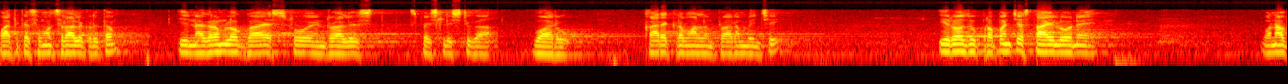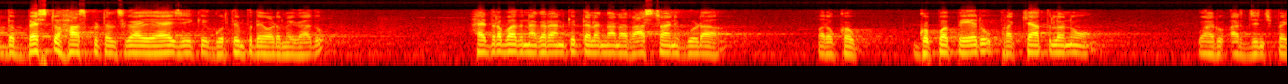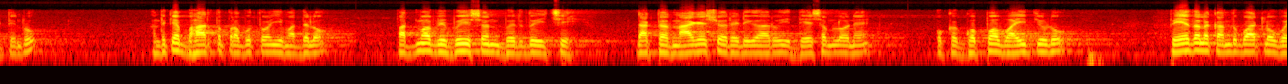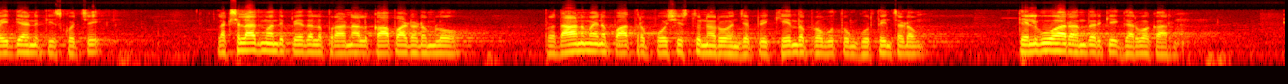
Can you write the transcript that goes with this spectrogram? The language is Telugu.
పాతిక సంవత్సరాల క్రితం ఈ నగరంలో గాయస్ట్రో ఎండ్రాలజిస్ట్ స్పెషలిస్ట్గా వారు కార్యక్రమాలను ప్రారంభించి ఈరోజు ప్రపంచ స్థాయిలోనే వన్ ఆఫ్ ద బెస్ట్ హాస్పిటల్స్గా ఏఐజీకి గుర్తింపు తేవడమే కాదు హైదరాబాద్ నగరానికి తెలంగాణ రాష్ట్రానికి కూడా మరొక గొప్ప పేరు ప్రఖ్యాతులను వారు ఆర్జించి పెట్టినరు అందుకే భారత ప్రభుత్వం ఈ మధ్యలో పద్మ విభూషణ్ బిరుదు ఇచ్చి డాక్టర్ నాగేశ్వర్ రెడ్డి గారు ఈ దేశంలోనే ఒక గొప్ప వైద్యుడు పేదలకు అందుబాటులో వైద్యాన్ని తీసుకొచ్చి లక్షలాది మంది పేదల ప్రాణాలు కాపాడడంలో ప్రధానమైన పాత్ర పోషిస్తున్నారు అని చెప్పి కేంద్ర ప్రభుత్వం గుర్తించడం తెలుగువారందరికీ గర్వకారణం.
